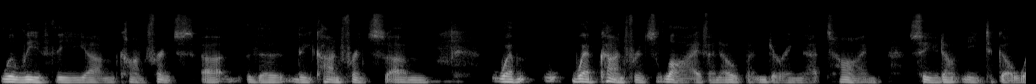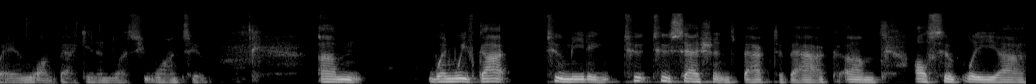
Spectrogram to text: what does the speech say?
we'll leave the um, conference uh, the the conference um, web web conference live and open during that time, so you don't need to go away and log back in unless you want to. Um, when we've got two meeting two two sessions back to back, um, I'll simply uh,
